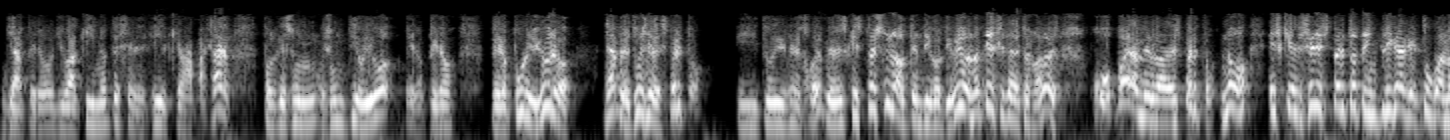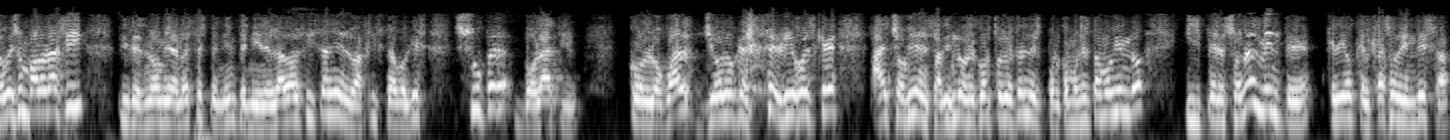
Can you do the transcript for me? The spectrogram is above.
ya, pero yo aquí no te sé decir qué va a pasar, porque es un, es un tío vivo, pero, pero, pero puro y duro. Ya, pero tú eres el experto. Y tú dices, joder, pero es que esto es un auténtico tío no tienes que tener estos valores. Joder, vaya mierda de experto. No, es que el ser experto te implica que tú cuando ves un valor así, dices, no, mira, no estés pendiente ni en el lado alcista ni en el bajista, porque es súper volátil. Con lo cual, yo lo que le digo es que ha hecho bien saliendo de cortos de Celnes por cómo se está moviendo y personalmente creo que el caso de Endesa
